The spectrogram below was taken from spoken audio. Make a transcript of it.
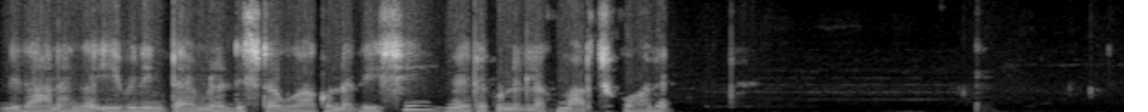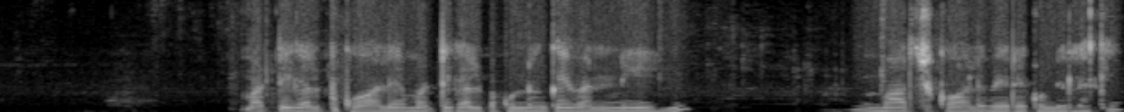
నిదానంగా ఈవినింగ్ టైంలో డిస్టర్బ్ కాకుండా తీసి వేరే కుండీలకు మార్చుకోవాలి. మట్టి కలుపుకోవాలి. మట్టి కలుపుకున్నాక ఇవన్నీ మార్చుకోవాలి వేరే కుండీలకి.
